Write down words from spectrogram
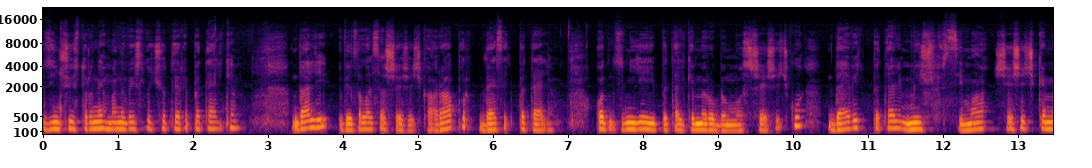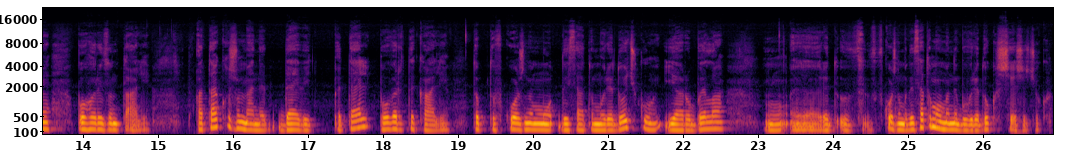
з іншої сторони в мене вийшло 4 петельки. Далі в'язалася шишечка. Рапорт 10 петель. От з однієї петельки ми робимо шишечку, 9 петель між всіма шишечками по горизонталі. А також у мене 9 петель по вертикалі. Тобто в кожному десятому рядочку я робила в- в кожному десятому у мене був рядок шишечок.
